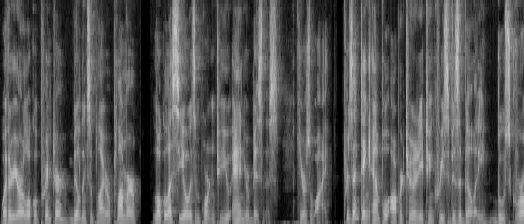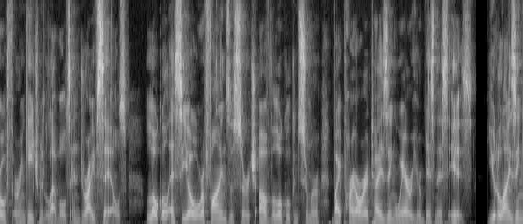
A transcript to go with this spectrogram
Whether you're a local printer, building supplier, or plumber, local SEO is important to you and your business. Here's why. Presenting ample opportunity to increase visibility, boost growth or engagement levels, and drive sales, Local SEO refines the search of the local consumer by prioritizing where your business is. Utilizing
